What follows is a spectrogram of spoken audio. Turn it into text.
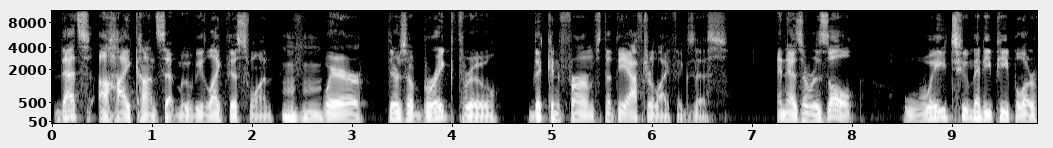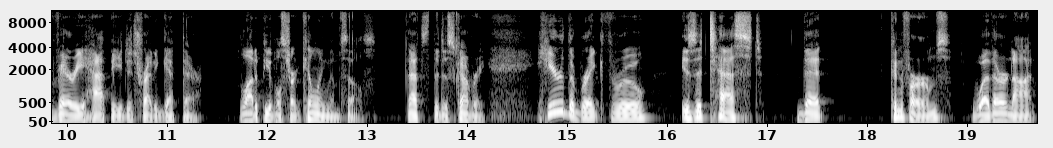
that's a high concept movie like this one, Mhm. where there's a breakthrough that confirms that the afterlife exists. And as a result, way too many people are very happy to try to get there. A lot of people start killing themselves. That's the discovery. Here, the breakthrough is a test that confirms whether or not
